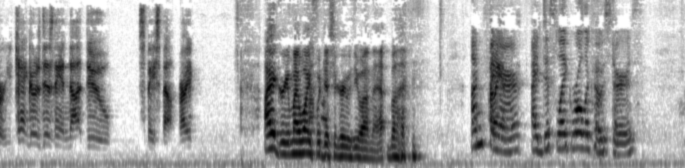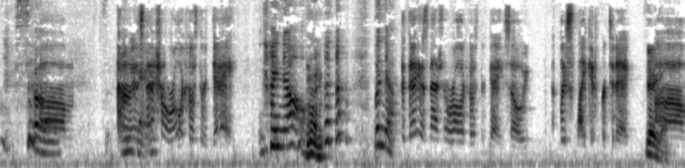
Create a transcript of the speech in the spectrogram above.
or you can't go to Disney and not do Space Mountain, right? I agree. My wife would disagree with you on that, but Unfair. I dislike roller coasters. So Um, it's unfair. National Roller Coaster Day. I know. Right. but no. today is National Roller Coaster Day, so at least like it for today. there you go. Um,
